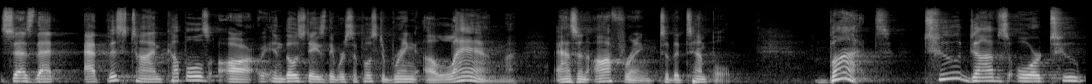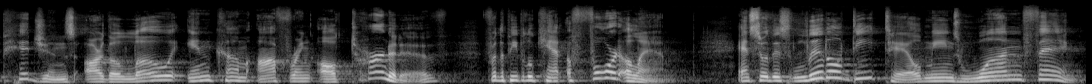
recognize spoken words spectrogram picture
says that at this time, couples are, in those days, they were supposed to bring a lamb as an offering to the temple. But two doves or two pigeons are the low income offering alternative for the people who can't afford a lamb. And so this little detail means one thing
